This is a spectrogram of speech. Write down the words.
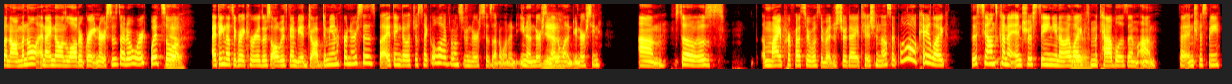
phenomenal. And I know a lot of great nurses that I work with. So Yeah. I think that's a great career. There's always going to be a job demand for nurses. But I think I was just like, oh, everyone's doing nurses. I don't want to, you know, nursing. I don't want to do nursing. Um, so it was my professor was a registered dietitian. I was like, oh, okay, like this sounds kind of interesting. You know, I liked metabolism. Um, that interests me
